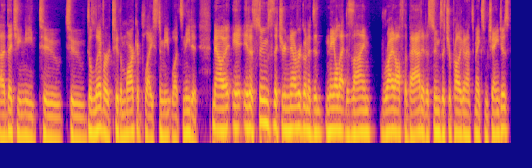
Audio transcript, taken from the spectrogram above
uh, that you need to to deliver to the marketplace to meet what's needed. Now, it, it assumes that you're never going to de- nail that design right off the bat. It assumes that you're probably going to have to make some changes,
